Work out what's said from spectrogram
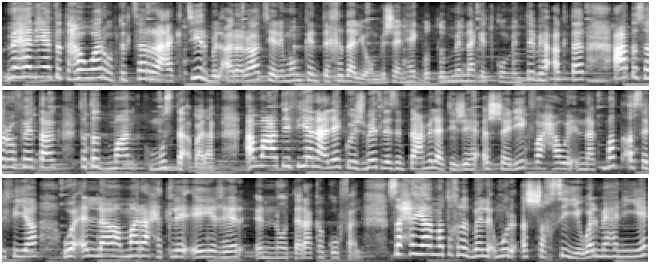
مهنيا بتتهور وبتتسرع كثير بالقرارات يلي ممكن تاخذها اليوم. مشان هيك بطلب منك تكون منتبه أكثر على تصرفاتك تتضمن مستقبلك. أما عاطفيا عليك واجبات لازم تعملها تجاه الشريك فحاول إنك ما تقصر فيها وإلا ما راح تلاقي غير إنه تركك وفل. صحيا ما تخلط بين الأمور الشخصية والمهنية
